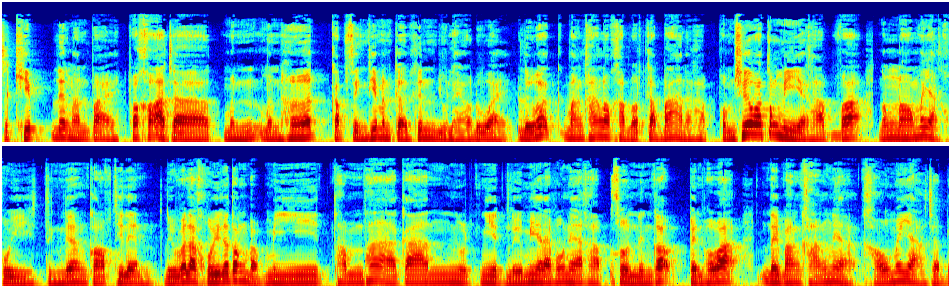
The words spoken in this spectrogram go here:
skip เรื่องนั้นไป เพราะเขาอาจจะเหมือนเหมือน hurt กับสิ่งที่มันเกิดขึ้นอยู่แล้วด้วย หรือว่าบางครั้งเราขับรถกลับบ้านนะครับ ผมเชื่อว่าต้องมีครับว่าน้องๆไม่อยากคุยถึงเรื่องกอล์ฟที่เล่น หรือเวลาคุยก็ต้องแบบมีทำท่าอาการหงุดหงิดหรือมีอะไรพวกนี้ครับ ส่วนหนึ่งก็เป็นเพราะว่าในบางครั้งเนี่ยเขาไม่อยากจะไป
